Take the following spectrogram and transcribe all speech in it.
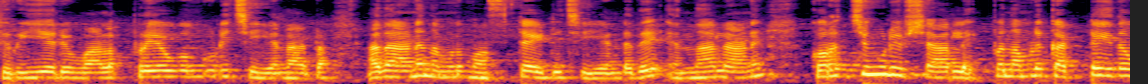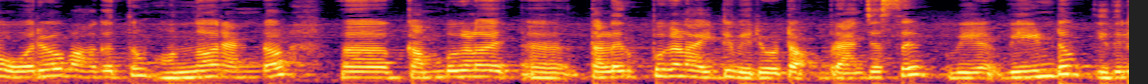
ചെറിയൊരു വളപ്രയോഗം കൂടി ചെയ്യണം കേട്ടോ. അതാണ് നമ്മൾ മസ്റ്റ് ആയിട്ട് ചെയ്യേണ്ടത്. എന്നാലാണ് കുറച്ചും കൂടി ഉഷാറിൽ ഇപ്പൊ നമ്മൾ കട്ട് ചെയ്ത ഓരോ ഭാഗത്തും ഒന്നോ രണ്ടോ കമ്പുകളോ തളിർപ്പുകളായിട്ട് വരും കേട്ടോ. ബ്രാഞ്ചസ് വീണ്ടും ഇതിൽ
